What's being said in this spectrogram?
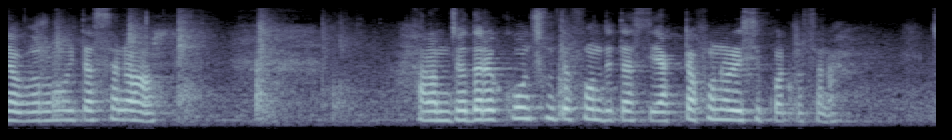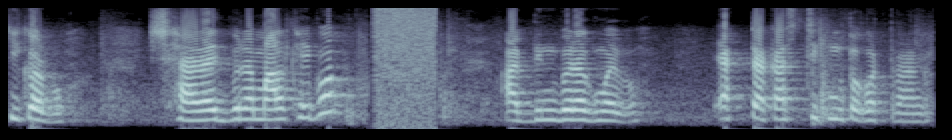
যা গরম হইতাছে না। হারামজাদারে কোন শুনতে ফোন দিতেছি? একটা ফোনও রিসিভ করতেছে না। কি করব? সারা রাত বেড়া মাল খাইব আর দিন বেড়া ঘুমাইব। একটা কাজ ঠিক মতো করতে পারে না।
